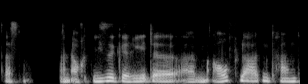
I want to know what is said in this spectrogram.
dass man auch diese Geräte ähm, aufladen kann.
